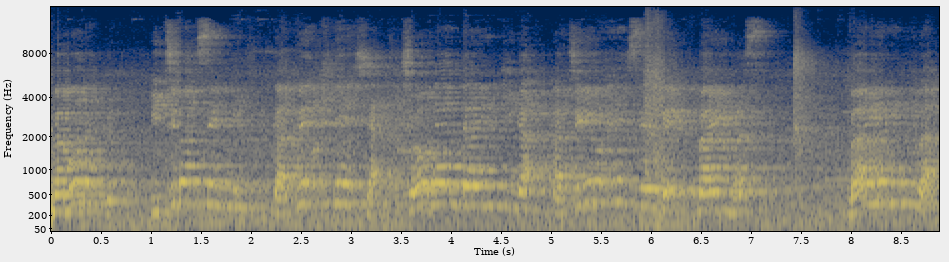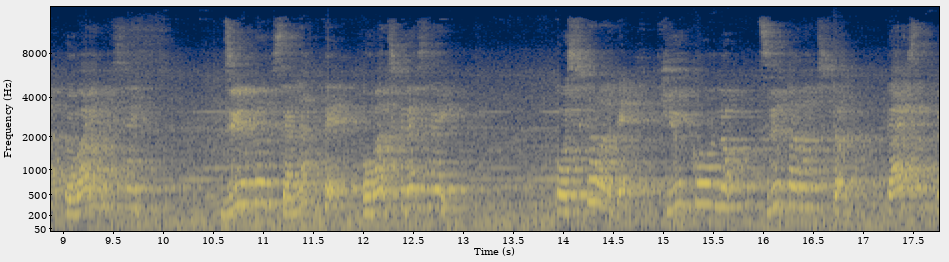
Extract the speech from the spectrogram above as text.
まもなく1番線に各駅停車湘南大行きが8両編成で参ります。前寄りには止まりません。十分下がってお待ちください。星川で急行の通過待ちと快速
